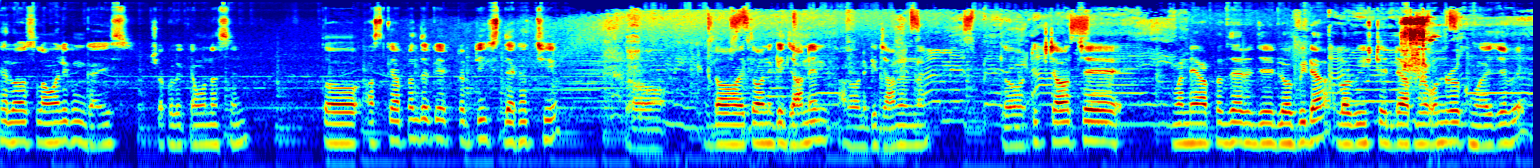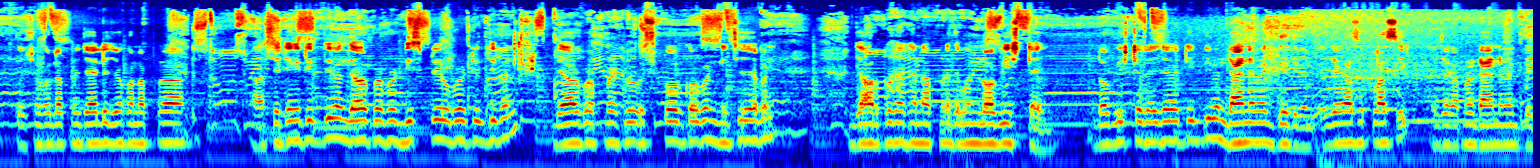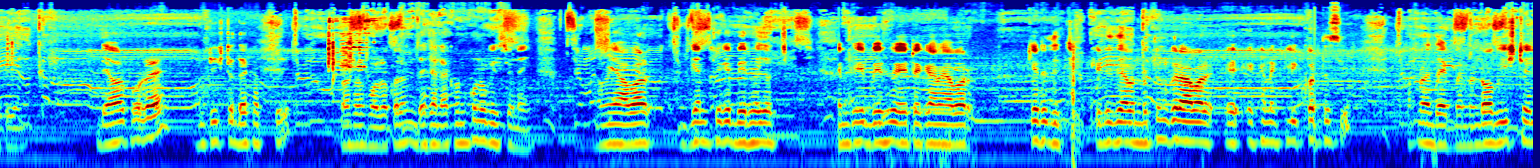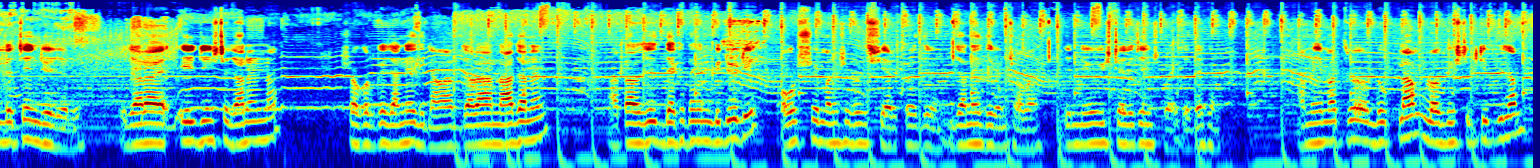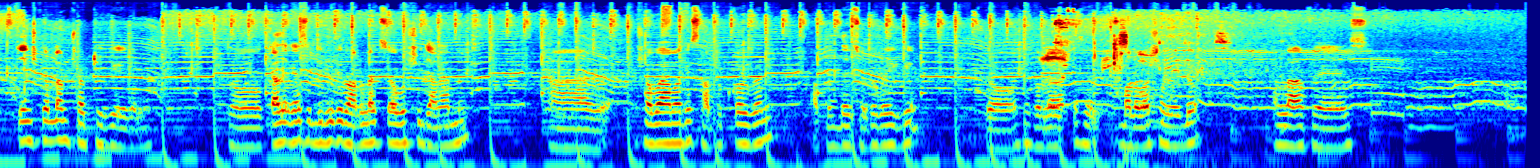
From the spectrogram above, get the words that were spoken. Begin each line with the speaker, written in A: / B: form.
A: Hello আসসালামু আলাইকুম guys সকলে কেমন আছেন? তো আজকে আপনাদেরকে একটা টিপস দেখাচ্ছি। তো এটা হয়তো অনেকে জানেন, আর অনেকে জানেন না। তো টিপসটা হচ্ছে মানে আপনাদের যে লবিটা লবি স্টাইলটা আপনার অন্যরকম হয়ে যাবে। তো সকলে আপনি চাইলে যখন আপনারা সেটিংয়ে টিপ দিবেন, দেওয়ার পর আপনার ডিসপ্লের উপরে টিপ দিবেন। দেওয়ার পর আপনার একটু স্ক্রল করবেন, নিচে যাবেন। যাওয়ার পরে এখানে আপনারা দেবেন লবি স্টাইল লবি স্টাইল এই জায়গায় টিপ দিবেন ডাইনামিক দিয়ে দিবেন। এই জায়গা আছে ক্লাসিক এই জায়গায় আপনার ডাইনামিক দিয়ে দিবেন। দেওয়ার পরে টিপসটা দেখাচ্ছি কথা ফলো করেন। দেখেন, এখন কোনো কিছু নেই। আমি আবার গেম থেকে বের হয়ে যাচ্ছি। গেম থেকে বের হয়ে এটাকে আমি আবার কেটে দিচ্ছি। কেটে দিয়ে আবার নতুন করে আবার এখানে ক্লিক করতেছি। আপনারা দেখবেন লবি স্টাইলটা চেঞ্জ হয়ে যাবে। যারা এই জিনিসটা জানেন না, সকলকে জানিয়ে দিলাম। আর যারা না জানেন আর তারা যদি দেখে থাকেন ভিডিওটি, অবশ্যই মানুষের কাছে শেয়ার করে দেবেন জানিয়ে দেবেন সবাই যে নিউ স্টাইলে চেঞ্জ করেছে। দেখেন, আমি এইমাত্র ঢুকলাম লবি স্টাইল টিপ দিলাম চেঞ্জ করলাম, সব ঠিক হয়ে গেল। তো কাদের কাছে ভিডিওটি ভালো লাগছে অবশ্যই জানাবেন। আর সবাই আমাকে সাপোর্ট করবেন, আপনাদের ছোটো ভাইকে। তো সকলের ভালোবাসা রইল। আল্লাহ হাফেজ।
